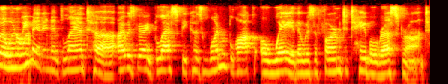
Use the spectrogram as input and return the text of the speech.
Well, when we met in Atlanta, I was very blessed because one block away there was a farm to table restaurant,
